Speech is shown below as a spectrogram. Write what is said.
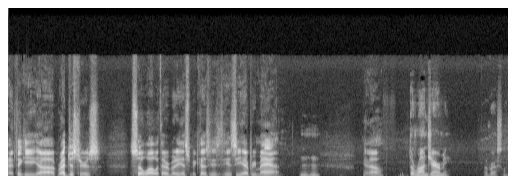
I think he uh, registers so well with everybody is because he's he's the every man. hmm You know, The Ron Jeremy of wrestling.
